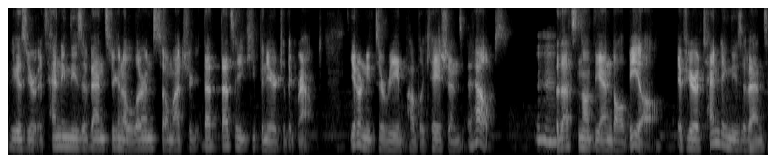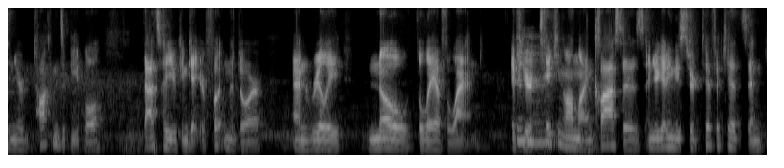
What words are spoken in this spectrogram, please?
because you're attending these events you're going to learn so much that that's how you keep an ear to the ground you don't need to read publications it helps mm-hmm. but that's not the end all be all if you're attending these events and you're talking to people that's how you can get your foot in the door and really know the lay of the land. If mm-hmm. you're taking online classes and you're getting these certificates and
